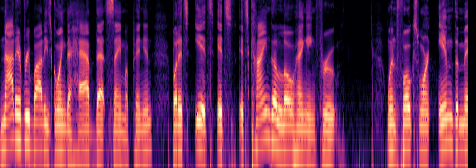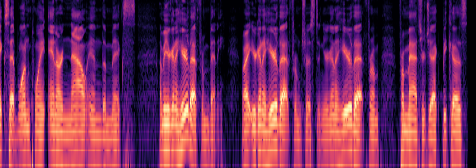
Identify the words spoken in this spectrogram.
not everybody's going to have that same opinion but it's it's it's it's kind of low-hanging fruit when folks weren't in the mix at one point and are now in the mix. I mean, you're going to hear that from Benny, right? You're going to hear that from Tristan. You're going to hear that from from Matcher Jack because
